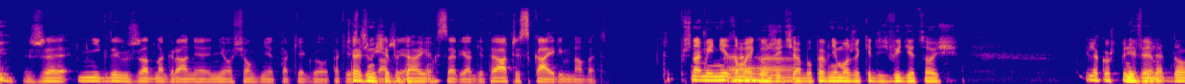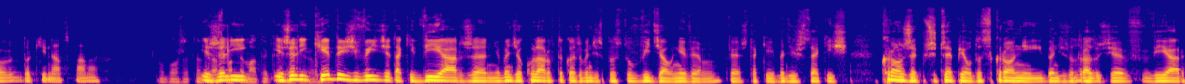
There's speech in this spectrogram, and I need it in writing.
że nigdy już żadna gra nie, nie osiągnie takiego, takiej Też mi się wydaje. Jak, jak seria GTA czy Skyrim nawet. Przynajmniej nie za mojego Eee. życia, bo pewnie może kiedyś wyjdzie coś... Ile kosztuje Nie bilet do, do kina w Stanach? O Boże, ten Jeżeli, jeżeli kiedyś wyjdzie taki VR, że nie będzie okularów, tylko że będziesz po prostu widział, nie wiem, wiesz, taki, będziesz jakiś krążek przyczepiał do skroni i będziesz od Mhm. razu się w VR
